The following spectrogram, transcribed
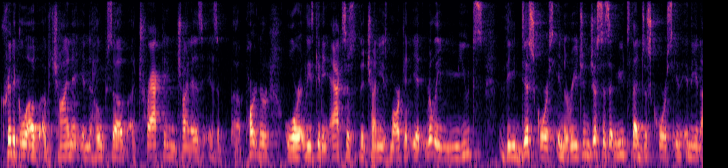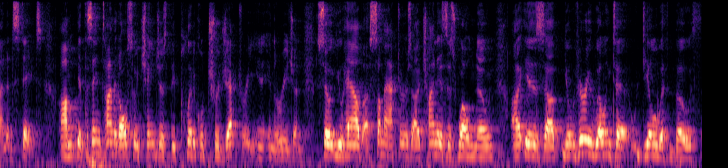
critical of, of China in the hopes of attracting China as, as a, a, partner or at least getting access to the Chinese market, it really mutes the discourse in the region just as it mutes that discourse in, in the United States. Um, at the same time, it also changes the political trajectory in, in the region. So you have uh, some actors, uh, China is as well known, uh, is uh, you know, very willing to deal with both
